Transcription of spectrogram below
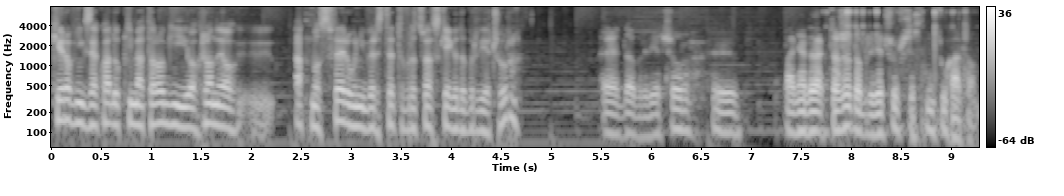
kierownik Zakładu Klimatologii i Ochrony Atmosfery Uniwersytetu Wrocławskiego. Dobry wieczór. E, dobry wieczór. E, panie redaktorze, dobry wieczór wszystkim słuchaczom.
